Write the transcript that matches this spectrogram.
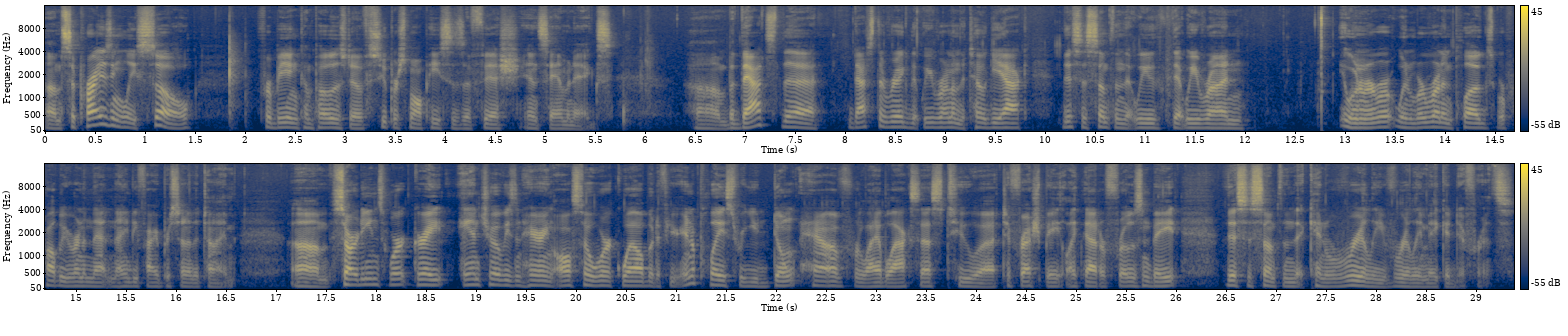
Um, surprisingly so for being composed of super small pieces of fish and salmon eggs. Um, but that's the that's the rig that we run on the Togiak. This is something that we that we run when we're, when we're running plugs, we're probably running that 95% of the time. Um, sardines work great, anchovies and herring also work well, but if you're in a place where you don't have reliable access to, uh, to fresh bait like that or frozen bait, this is something that can really, really make a difference.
